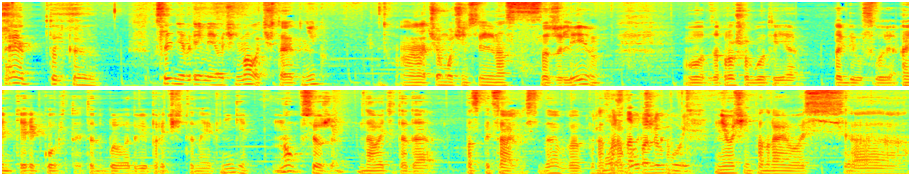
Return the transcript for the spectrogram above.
Да, я только... В последнее время я очень мало читаю книг, о чем очень сильно сожалею. Вот, за прошлый год я побил свой антирекорд. Это было две прочитанные книги. Но все же, давайте тогда по специальности, да, веб-разработчика. Можно по любой. Мне очень понравилось э,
